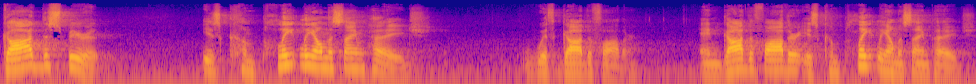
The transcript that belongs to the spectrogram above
God the Spirit is completely on the same page with God the Father. And God the Father is completely on the same page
